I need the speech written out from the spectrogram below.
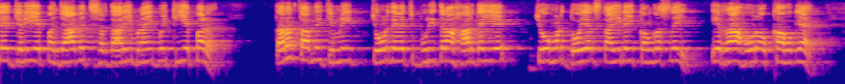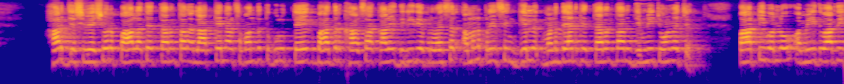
ਤੇ ਜਿਹੜੀ ਇਹ ਪੰਜਾਬ ਵਿੱਚ ਸਰਦਾਰੀ ਬਣਾਈ ਬੈਠੀ ਹੈ ਪਰ ਤਰਨ ਤਾਰਨ ਦੀ ਚਿਮਨੀ ਚੋਣ ਦੇ ਵਿੱਚ ਪੂਰੀ ਤਰ੍ਹਾਂ ਹਾਰ ਗਈ ਹੈ ਜੋ ਹੁਣ 2027 ਲਈ ਕਾਂਗਰਸ ਲਈ ਇਹ ਰਾਹ ਹੋਰ ਔਖਾ ਹੋ ਗਿਆ ਹੈ ਹਰ ਜਸ਼ਵੇਸ਼ਵਰ ਪਾਲ ਅਤੇ ਤਰਨਤਾਰਨ ਇਲਾਕੇ ਨਾਲ ਸੰਬੰਧਿਤ ਗੁਰੂ ਤੇਗ ਬਹਾਦਰ ਖਾਲਸਾ ਕਾਲਜ ਦਿੱਲੀ ਦੇ ਪ੍ਰੋਫੈਸਰ ਅਮਨਪ੍ਰੀਤ ਸਿੰਘ ਗਿੱਲ ਮੰਨਦੇ ਹਨ ਕਿ ਤਰਨਤਾਰਨ ਜਿਮਨੀ ਚੋਣ ਵਿੱਚ ਪਾਰਟੀ ਵੱਲੋਂ ਉਮੀਦਵਾਰ ਦੀ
